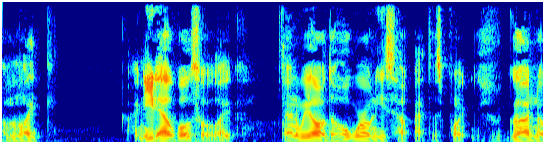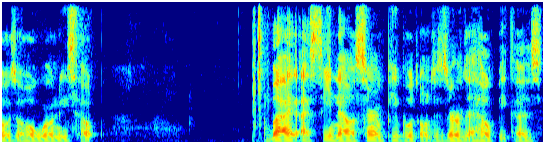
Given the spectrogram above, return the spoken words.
I'm like, I need help also. Like, and we all, the whole world needs help at this point. God knows the whole world needs help. But I, I see now certain people don't deserve the help because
